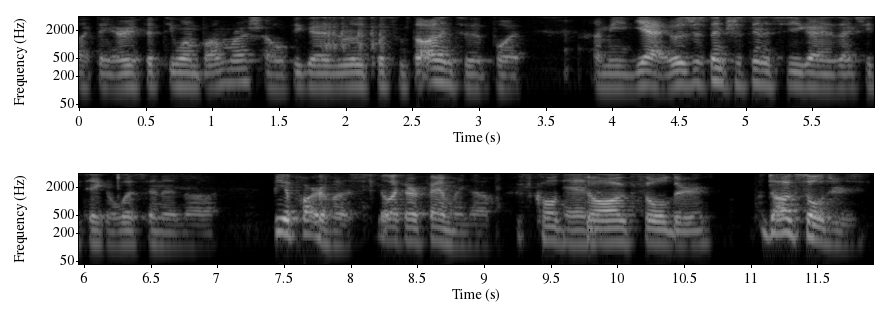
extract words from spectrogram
like the Area 51 bum rush. I hope you guys really put some thought into it. But I mean, yeah, it was just interesting to see you guys actually take a listen and uh, be a part of us. You're like our family now. It's called And- Dog Soldier. Dog soldiers.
